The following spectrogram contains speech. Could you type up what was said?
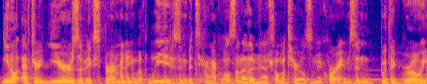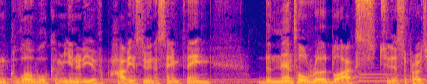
You know, after years of experimenting with leaves and botanicals and other natural materials in aquariums, and with a growing global community of hobbyists doing the same thing, the mental roadblocks to this approach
